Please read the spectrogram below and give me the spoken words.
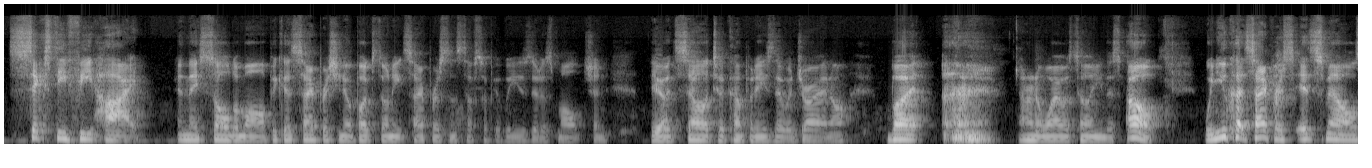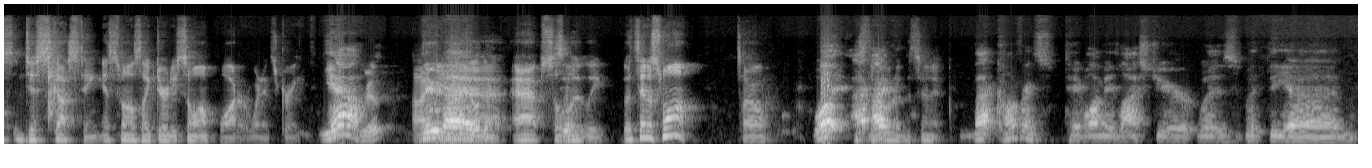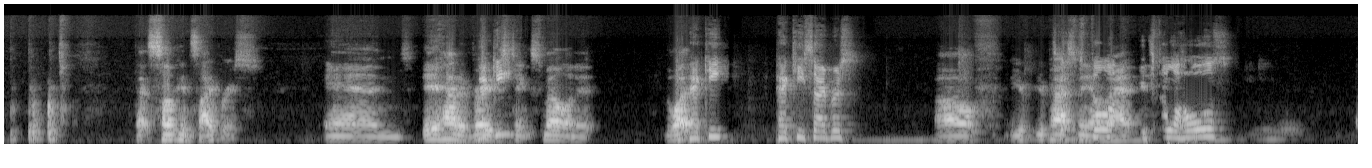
60 feet high and they sold them all because cypress you know bugs don't eat cypress and stuff so people used it as mulch and they Yeah. would sell it to companies that would dry it and all but i don't know why i was telling you this oh when you cut cypress it smells disgusting it smells like dirty swamp water when it's green Yeah. Really? Dude, didn't I- that. yeah, absolutely. but it's in a swamp, so What that's the I, I, water that's in it. that conference table I made last year was with the um that sunken cypress, and it had a very Becky? distinct smell in it. What? Pecky, Pecky cypress. Oh, you're, you're past it's me full on of, that. It's full of holes.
